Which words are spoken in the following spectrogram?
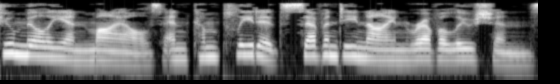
2 million miles and completed 79 revolutions.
